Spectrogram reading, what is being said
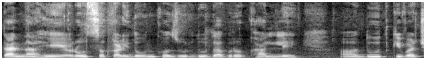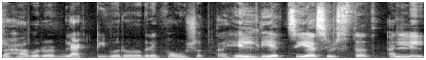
त्यांना हे रोज सकाळी दोन खजूर दुधाबरोबर खाल्ले दूध किंवा चहाबरोबर ब्लॅक टीबरोबर वगैरे खाऊ शकता. हेल्दी आहेत सिया सीड्स तर हल्ली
